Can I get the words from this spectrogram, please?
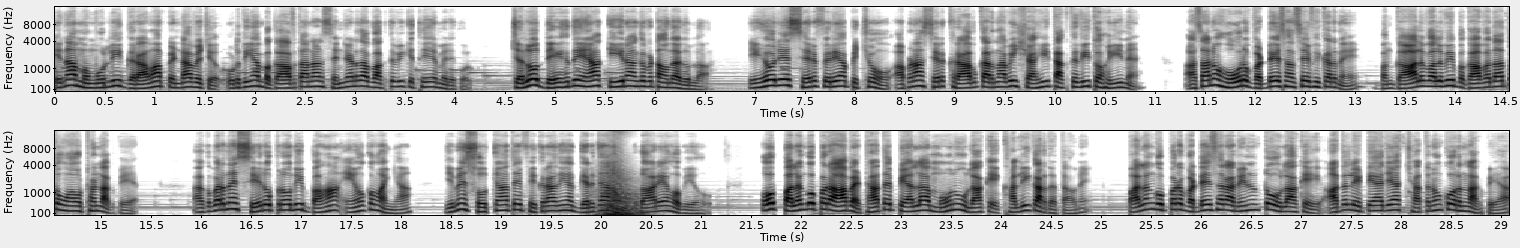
ਇਹਨਾਂ ਮਾਮੂਲੀ ਗਰਾਵਾਂ ਪਿੰਡਾਂ ਵਿੱਚ ਉੜਦੀਆਂ ਬਗਾਵਤਾਂ ਨਾਲ ਸਿੰਜਣ ਦਾ ਵਕਤ ਵੀ ਕਿੱਥੇ ਹੈ ਮੇਰੇ ਕੋਲ? ਚਲੋ ਦੇਖਦੇ ਹਾਂ ਕੀ ਰੰਗ ਵਟਾਉਂਦਾ ਦੁੱਲਾ। ਇਹੋ ਜੇ ਸਿਰ ਫਿਰਿਆਂ ਪਿੱਛੋਂ ਆਪਣਾ ਸਿਰ ਖਰਾਬ ਕਰਨਾ ਵੀ ਸ਼ਾਹੀ ਤਖਤ ਦੀ ਤੋਹੀਨ ਹੈ। ਅਸਾਂ ਨੂੰ ਹੋਰ ਵੱਡੇ ਸੰਸੇ ਫਿਕਰ ਨੇ, ਬੰਗਾਲ ਵੱਲ ਵੀ ਬਗਾਵਤ ਦਾ ਧੂਆਂ ਉੱਠਣ ਲੱਗ ਪਿਆ ਅਕਬਰ ਨੇ ਸਿਰ ਉੱਪਰੋਂ ਦੀ ਬਾਹਾਂ ਇਉਂ ਘੁਮਾਈਆਂ, ਜਿਵੇਂ ਸੋਚਾਂ ਤੇ ਫਿਕਰਾਂ ਦੀਆਂ ਗਿਰਜਾਂ ਨੂੰ ਉਡਾਰਿਆ ਹੋਵੇ ਉਹ। ਉਹ ਪਲੰਗ ਉੱਪਰ ਆ ਬੈਠਾ ਤੇ ਪਿਆਲਾ ਮੂੰਹ ਨੂੰ ਲਾ ਕੇ ਖਾਲੀ ਕਰ ਦਿੱਤਾ ਉਹਨੇ। ਪਲੰਗ ਉੱਪਰ ਵੱਡੇ ਸਰਾਣੇ ਨੂੰ ਢੋ ਲਾ ਕੇ ਅੱਧ ਲੇਟਿਆ ਜਿਹਾ ਛੱਤ ਨੂੰ ਘੋਰਨ ਲੱਗ ਪਿਆ।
